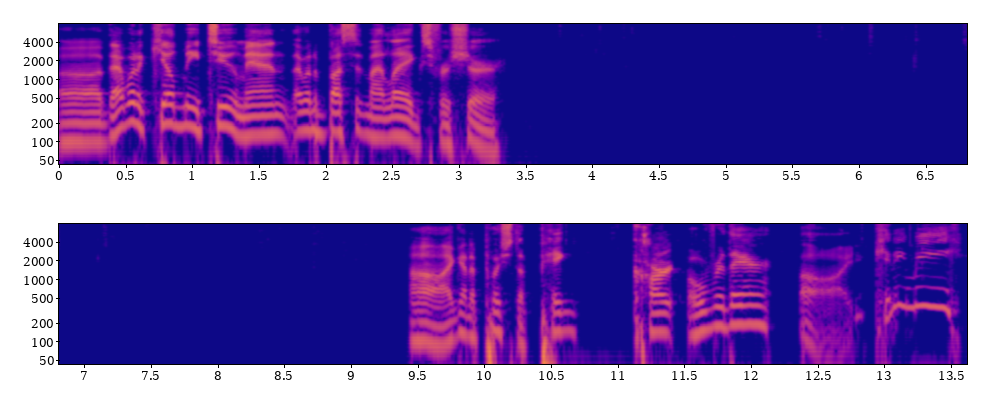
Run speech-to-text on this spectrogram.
Uh, that would have killed me too, man. That would have busted my legs for sure. Oh, I gotta push the pig cart over there? Oh, are you kidding me?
